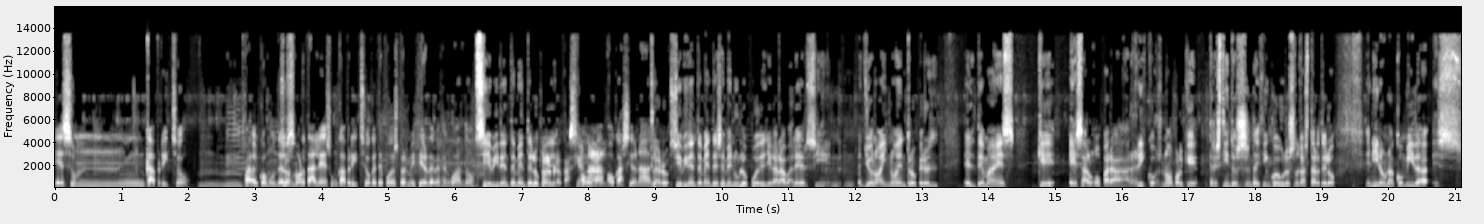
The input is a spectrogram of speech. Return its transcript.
es un capricho mm, para el común de Sí, los mortales, un capricho que te puedes permitir de vez en cuando, Si evidentemente lo Claro, puede... o ocasional. una ocasional. Claro, si evidentemente ese menú lo puede llegar a valer, si yo no ahí no entro, pero el, el tema es que es algo para ricos, ¿no? Porque 365 euros el gastártelo en ir a una comida es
